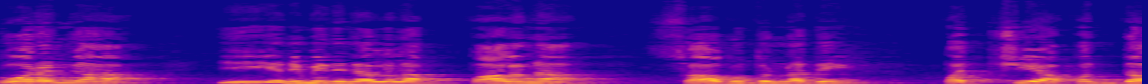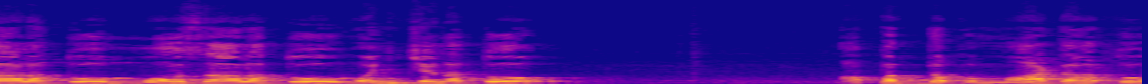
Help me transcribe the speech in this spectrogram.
ఘోరంగా ఈ ఎనిమిది నెలల పాలన సాగుతున్నది. పచ్చి అబద్ధాలతో మోసాలతో వంచనతో అబద్ధపు మాటలతో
